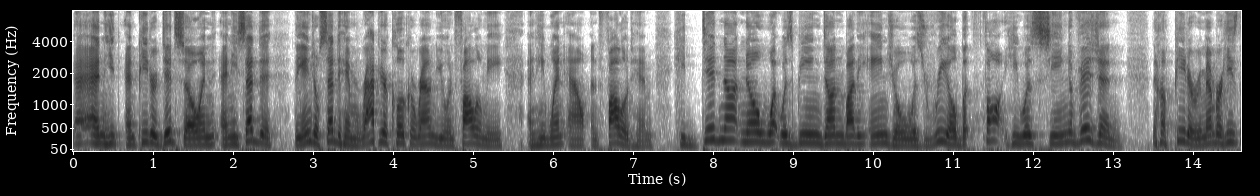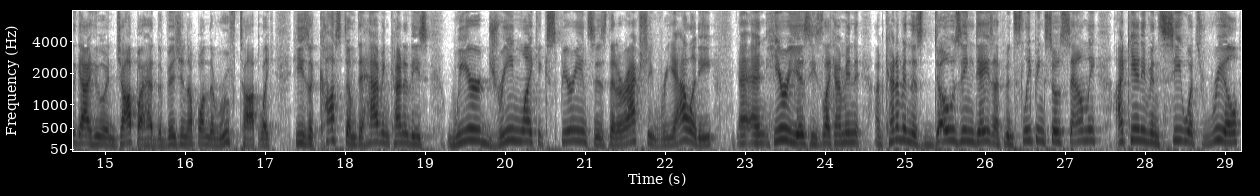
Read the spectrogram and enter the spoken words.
And, he, and Peter did so. And, and he said to, the angel said to him, Wrap your cloak around you and follow me. And he went out and followed him. He did not know what was being done by the angel was real, but thought he was seeing a vision. Now, Peter, remember, he's the guy who in Joppa had the vision up on the rooftop. Like he's accustomed to having kind of these weird, dreamlike experiences that are actually reality. And here he is. He's like, I'm in, I'm kind of in this dozing daze. I've been sleeping so soundly, I can't even see what's real.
